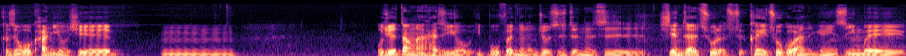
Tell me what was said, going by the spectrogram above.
可是我看有些，嗯，我觉得当然还是有一部分的人，就是真的是现在出了可以出国玩的原因，是因为。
